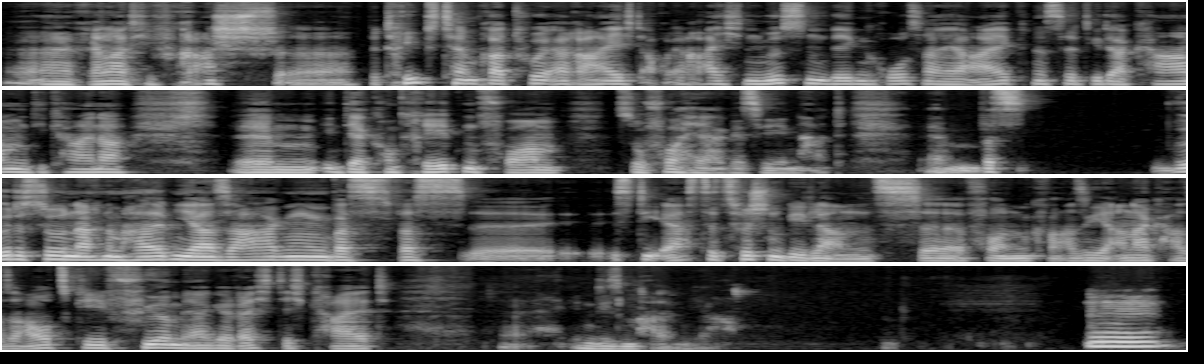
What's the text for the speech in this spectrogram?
äh, relativ rasch äh, Betriebstemperatur erreicht, auch erreichen müssen wegen großer Ereignisse, die da kamen, die keiner ähm, in der konkreten Form so vorhergesehen hat. Ähm, was würdest du nach einem halben Jahr sagen, was, was äh, ist die erste Zwischenbilanz äh, von quasi Anna Kasautsky für mehr Gerechtigkeit äh, in diesem halben Jahr? Mm,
